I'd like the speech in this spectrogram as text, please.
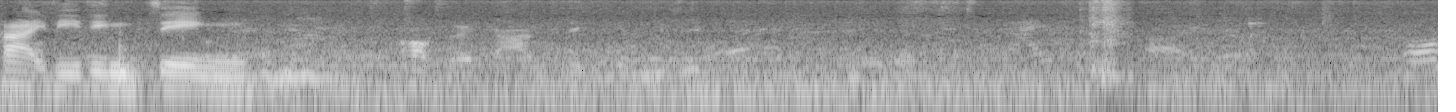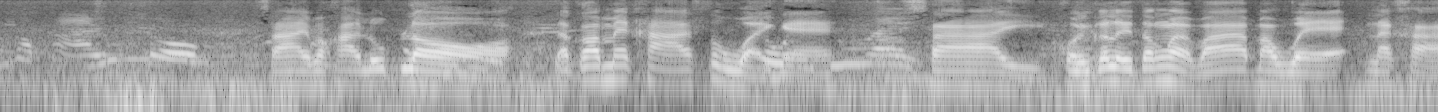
ขายดีจริง ออกรายการติ๊กติ๊กติ๊กเพราะเขาพาลูกดอกๆใช่พ่อค้ารูปหล่อ แล้วก็แม่ค้าสวยไง สวยด้วย ใช่ คนก็เลยต้องแบบว่ามาแวะนะคะ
